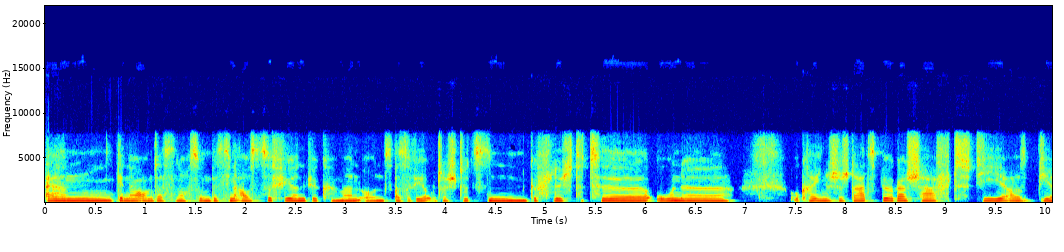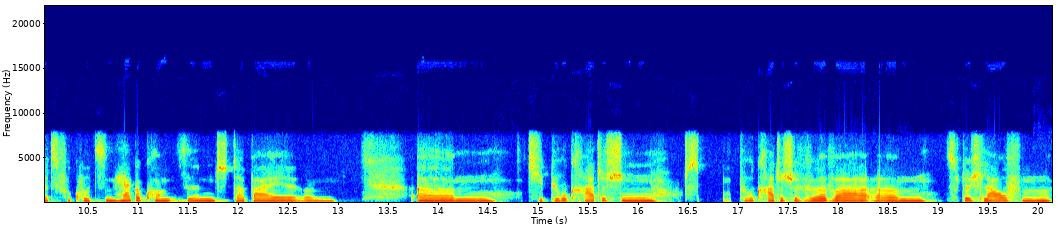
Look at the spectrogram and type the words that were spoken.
Ähm, genau, um das noch so ein bisschen auszuführen, wir kümmern uns, also wir unterstützen Geflüchtete ohne ukrainische Staatsbürgerschaft, die, aus, die jetzt vor kurzem hergekommen sind, dabei ähm, ähm, die bürokratischen, das bürokratische Wirrwarr ähm, zu durchlaufen,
